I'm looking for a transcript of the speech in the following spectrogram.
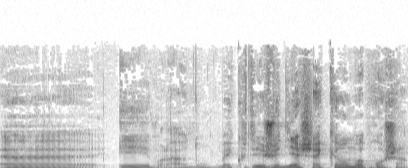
Euh, et voilà, donc bah écoutez, je dis à chacun au mois prochain.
